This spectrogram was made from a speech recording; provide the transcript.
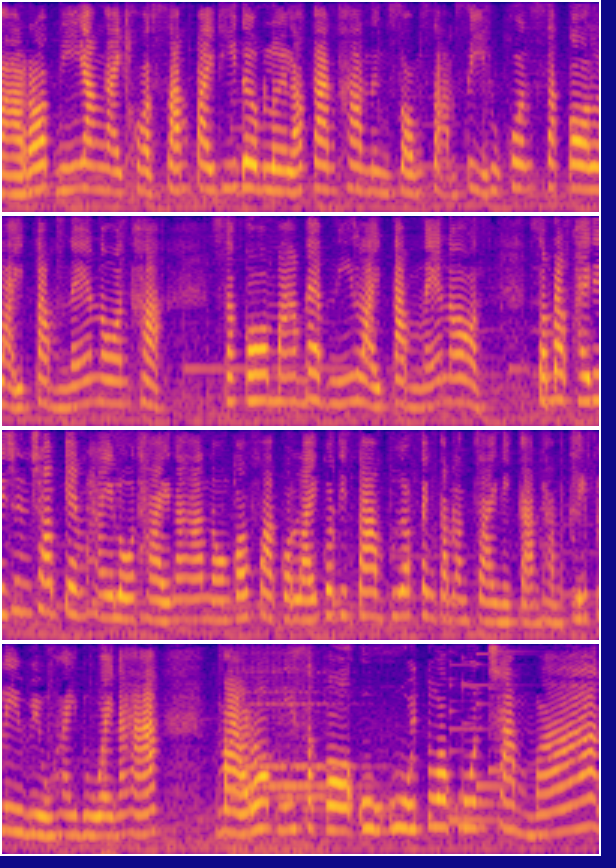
มารอบนี้ยังไงขอซ้ำไปที่เดิมเลยแล้วกันค่ะ 1 2 3 4 ทุกคนสกอร์ไหลต่ำแน่นอนค่ะ สกอร์มาแบบนี้ไหลต่ำแน่นอนสำหรับใครที่ชื่นชอบเกมไฮโลไทยนะคะ น้องก็ฝากกดไลค์กดติดตามเพื่อเป็นกำลังใจในการทำคลิปรีวิวให้ด้วยนะคะ มารอบนี้สกอร์อู้หูตัวคูณฉ่ำมาก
